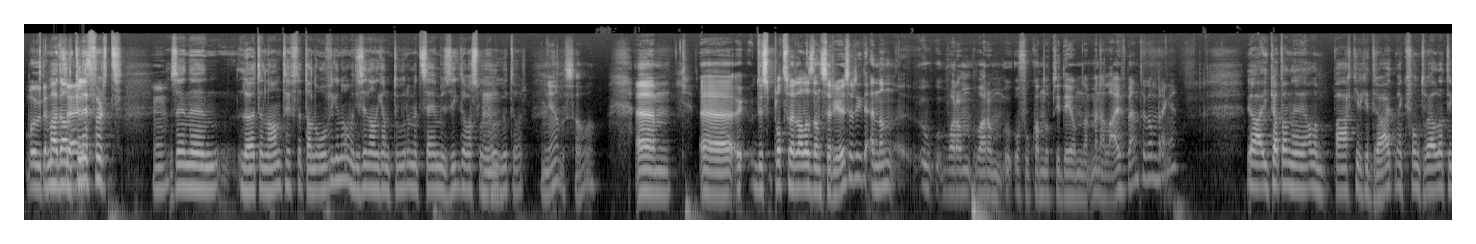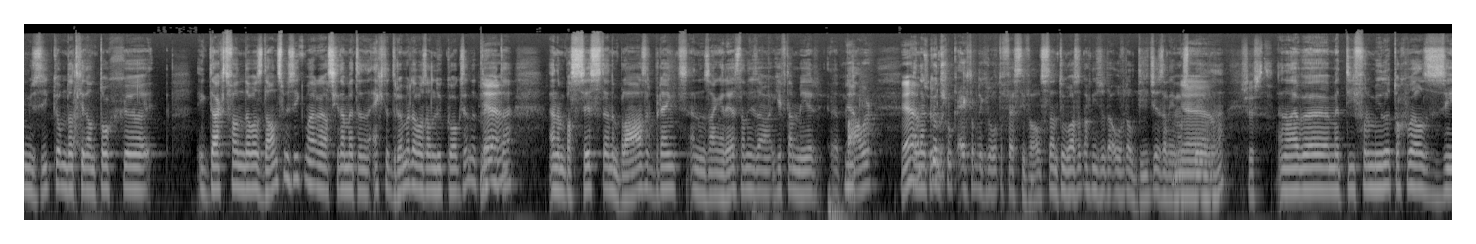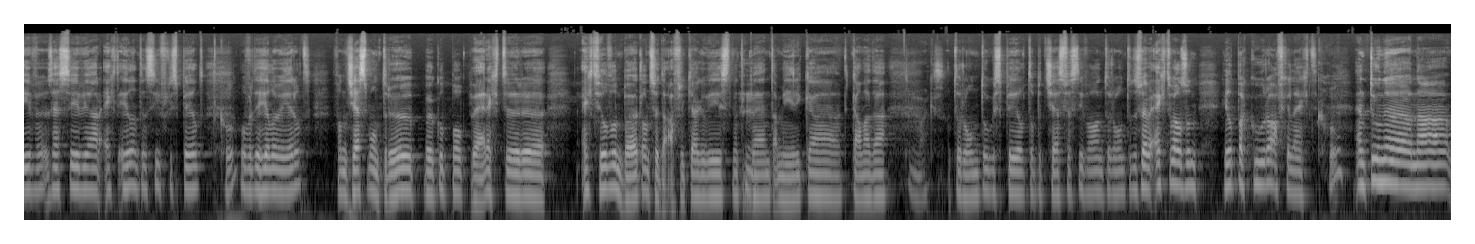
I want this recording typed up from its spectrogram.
ja. Maar, dan. Clifford, Ja. zijn eh, luitenant, heeft het dan overgenomen. Die zijn dan gaan toeren met zijn muziek, dat was wel Hmm. heel goed hoor. Ja, dat zal wel. Ehm, eh, dus plots werd alles dan serieuzer. En dan, waarom, waarom, of hoe kwam je op het idee om dat met een live band te gaan brengen? Ja, ik had dan eh, al een paar keer gedraaid, maar ik vond wel dat die muziek, omdat je dan toch... eh, ik dacht van, dat was dansmuziek, maar als je dan met een echte drummer, dat was dan Luc Cox in de tijd, Ja. hè, en een bassist en een blazer brengt en een zangeres, dan is dat, geeft dat meer eh, power. Ja, en dan kun je ook echt op de grote festivals staan. Toen was het nog niet zo dat overal DJ's alleen maar Ja, speelden. Hè. Juist. En dan hebben we met die formule toch wel zeven, zes, zeven jaar echt heel intensief gespeeld Cool. over de hele wereld. Van Jazz Montreux, Pukkelpop, Werchter, eh, echt veel van het buitenland. Zuid-Afrika geweest met de Hm. band, Amerika, Canada, Max. Toronto gespeeld op het jazzfestival in Toronto. Dus we hebben echt wel zo'n heel parcours afgelegd. Cool. En toen, eh, na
